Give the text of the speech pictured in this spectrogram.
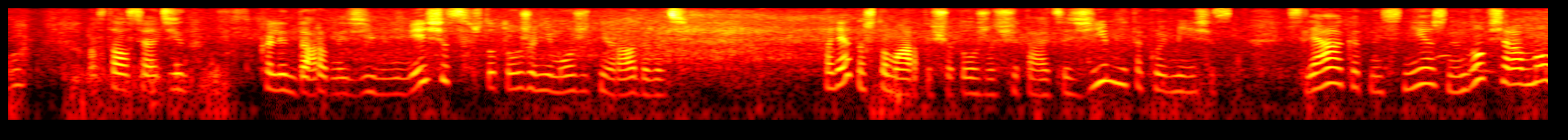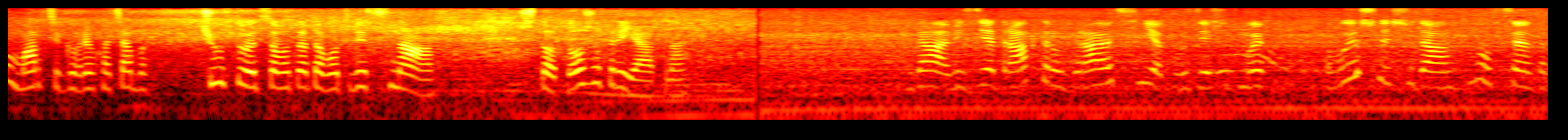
Но остался один календарный зимний месяц, что тоже не может не радовать. Понятно, что март еще тоже считается зимний такой месяц, слякотный, снежный, но все равно в марте, говорю, хотя бы чувствуется вот эта вот весна, что тоже приятно. Да, везде тракторы убирают снег. Вот здесь вот мы вышли сюда, ну, в центр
